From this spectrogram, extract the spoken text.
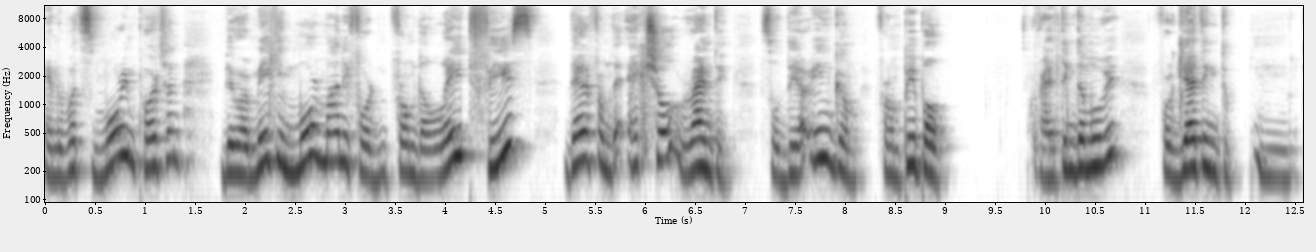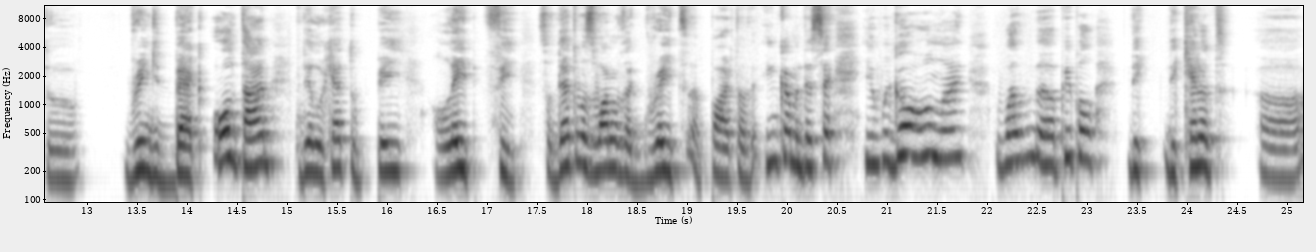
and what's more important, they were making more money for, from the late fees than from the actual renting. So their income from people renting the movie, forgetting to, mm, to bring it back on time, they will have to pay late fee. So that was one of the great uh, part of the income. And they say, if we go online, well, uh, people, they, they cannot uh,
